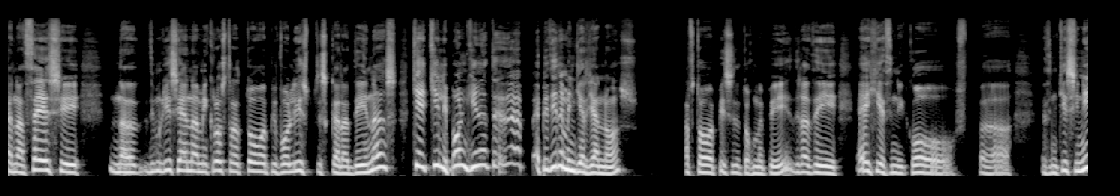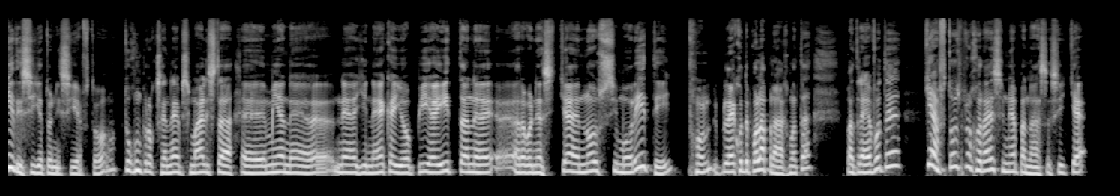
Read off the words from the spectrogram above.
αναθέσει να δημιουργήσει ένα μικρό στρατό επιβολής της καραντίνας και εκεί λοιπόν γίνεται, επειδή είναι Μιγκεριανός, αυτό επίσης δεν το έχουμε πει, δηλαδή έχει εθνικό εθνική συνείδηση για το νησί αυτό. Του έχουν προξενέψει μάλιστα ε, μια νέα, νέα, γυναίκα η οποία ήταν ε, αραβωνιαστικά ενός συμμορίτη μπλέκονται πολλά πράγματα, παντρεύονται και αυτός προχωράει σε μια επανάσταση και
